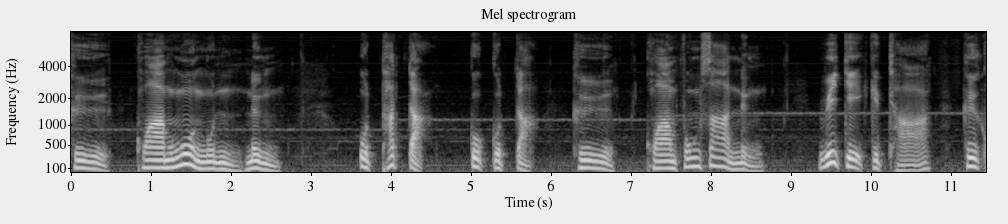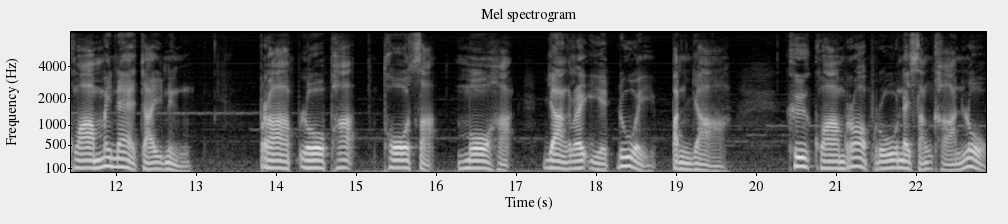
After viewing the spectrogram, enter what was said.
คือ ความง่วงงุนหนึ่ง อุทธัจจะ กุกุจจะ คือ ความฟุ้งซ่านหนึ่ง วิจิกิจฉา คือความไม่แน่ใจหนึ่ง ปราบโลภะโทสะ โมหะ อย่างละเอียดด้วยปัญญา คือความรอบรู้ในสังขารโลก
